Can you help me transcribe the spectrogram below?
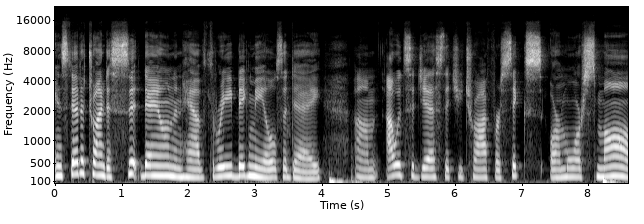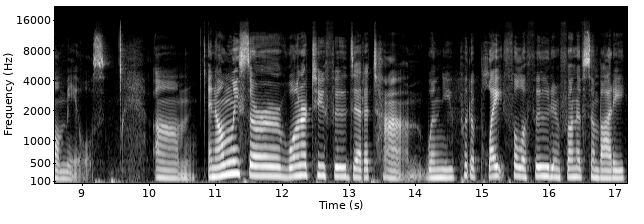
instead of trying to sit down and have three big meals a day um, i would suggest that you try for six or more small meals um, and only serve one or two foods at a time. When you put a plate full of food in front of somebody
